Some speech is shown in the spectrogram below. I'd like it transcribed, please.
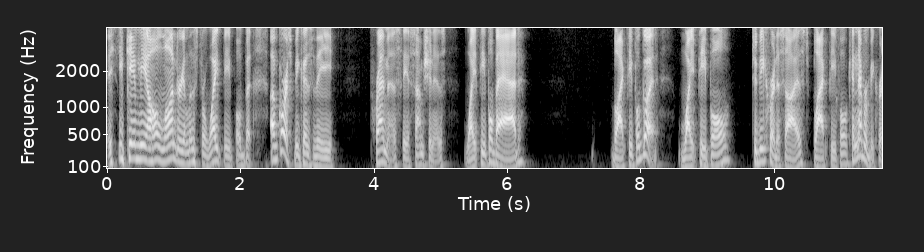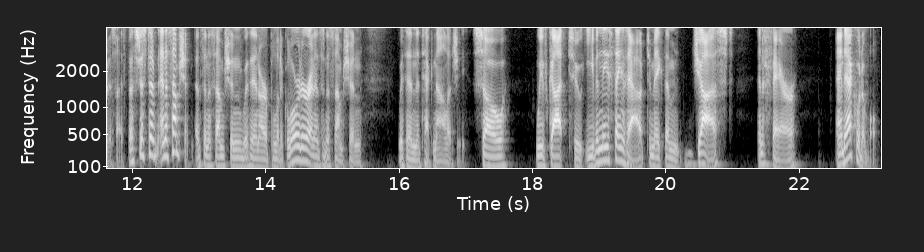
You gave me a whole laundry list for white people. But of course, because the premise, the assumption is white people bad, black people good. White people to be criticized, black people can never be criticized. That's just a, an assumption. That's an assumption within our political order, and it's an assumption within the technology. So we've got to even these things out to make them just and fair and equitable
